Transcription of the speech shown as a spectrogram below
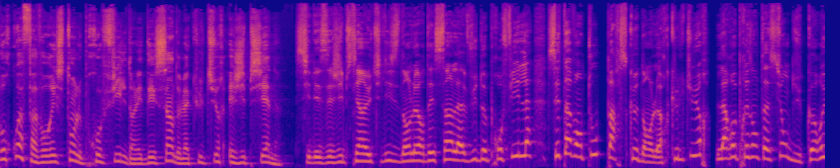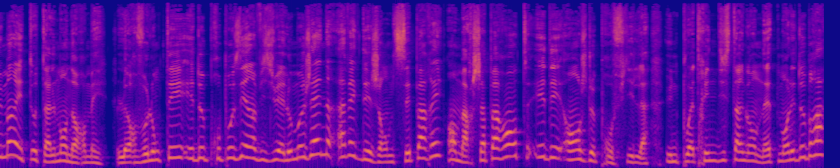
Pourquoi favorise-t-on le profil dans les dessins de la culture égyptienne? Si les Égyptiens utilisent dans leurs dessins la vue de profil, c'est avant tout parce que dans leur culture, la représentation du corps humain est totalement normée. Leur volonté est de proposer un visuel homogène avec des jambes séparées, en marche apparente et des hanches de profil, une poitrine distinguant nettement les deux bras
